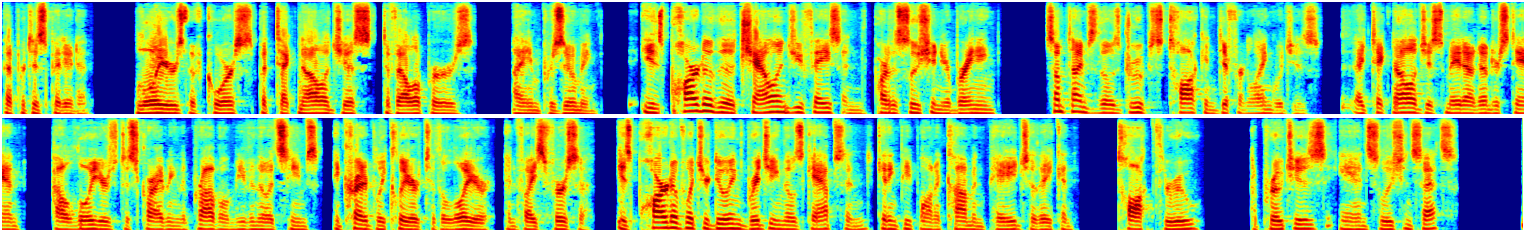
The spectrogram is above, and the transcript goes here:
that participate in it. Lawyers, of course, but technologists, developers, I am presuming is part of the challenge you face and part of the solution you're bringing. Sometimes those groups talk in different languages. A technologist may not understand how lawyers describing the problem, even though it seems incredibly clear to the lawyer and vice versa. Is part of what you're doing bridging those gaps and getting people on a common page so they can talk through approaches and solution sets?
